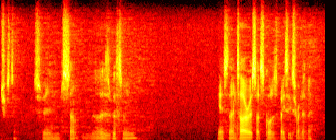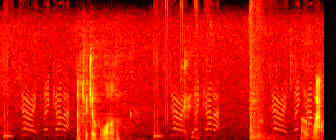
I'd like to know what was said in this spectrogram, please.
Interesting. Spinning St. Elizabeth's maybe? Yeah, so the entire that squad is basically surrendered now. After we killed one of them. Jerry, take cover. Jerry, take Oh wow.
